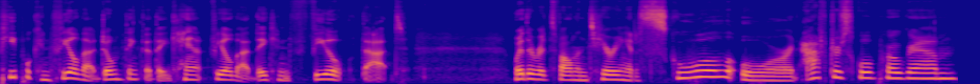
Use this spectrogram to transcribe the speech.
people can feel that. Don't think that they can't feel that. They can feel that whether it's volunteering at a school or an after school program,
